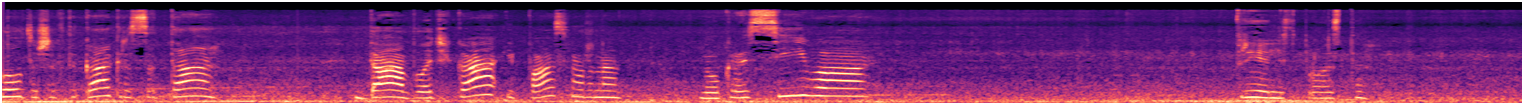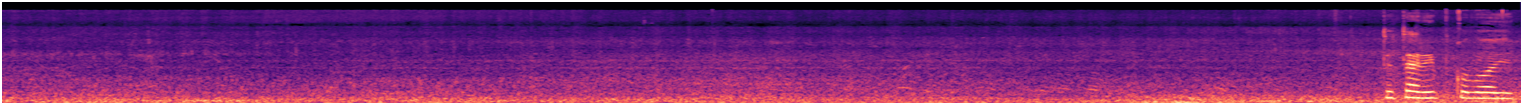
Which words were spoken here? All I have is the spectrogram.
Колтушах такая красота. Да, облачка и пасмурно, но красиво. Прелесть просто. Кто-то рыбку ловит.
